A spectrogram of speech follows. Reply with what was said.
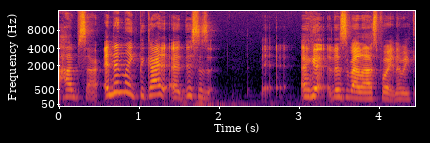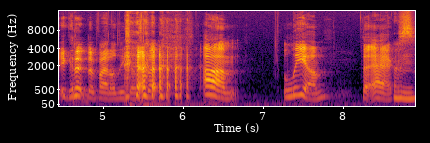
I'm sorry. And then like the guy, uh, this is, I get this is my last point, and then we can get into final details. But um, Liam, the ex,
